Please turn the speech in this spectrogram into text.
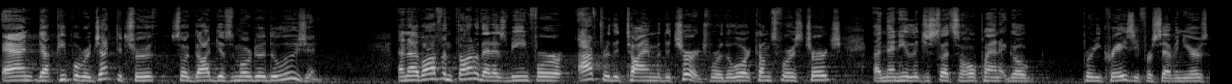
and that people reject the truth, so God gives them over to a delusion. And I've often thought of that as being for after the time of the church, where the Lord comes for his church, and then he just lets the whole planet go pretty crazy for seven years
